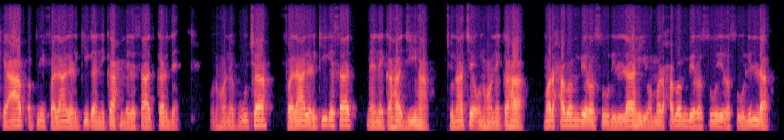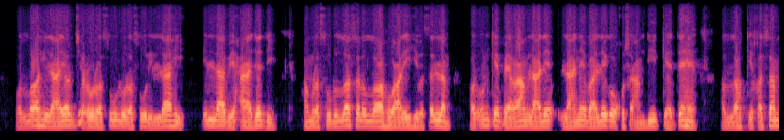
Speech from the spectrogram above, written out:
کہ آپ اپنی فلاں لڑکی کا نکاح میرے ساتھ کر دیں۔ انہوں نے پوچھا، فلاں لڑکی کے ساتھ؟ میں نے کہا جی ہاں۔ چنانچہ انہوں نے کہا، مرحبا برسول اللہ و مرحبا برسول رسول اللہ، واللہ لا يرجع رسول رسول اللہ الا بحاجتی۔ ہم رسول اللہ صلی اللہ علیہ وسلم اور ان کے پیغام لانے والے کو خوش آمدید کہتے ہیں۔ اللہ کی قسم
